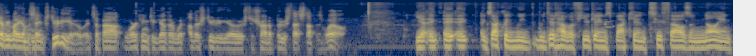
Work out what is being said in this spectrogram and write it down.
everybody on the same studio. It's about working together with other studios to try to boost that stuff as well. Yeah, exactly. And we we did have a few games back in 2009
